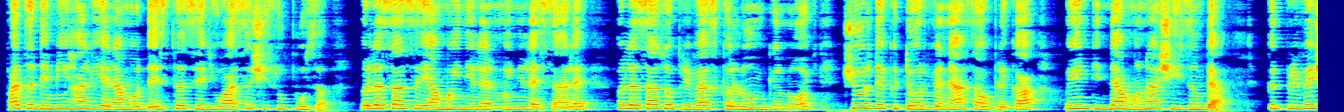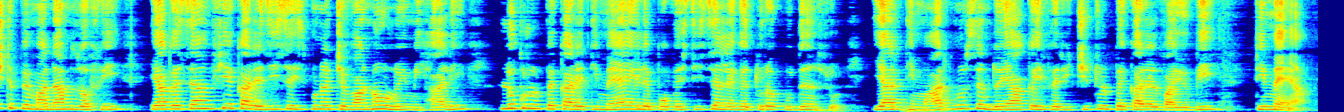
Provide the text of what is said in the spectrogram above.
Față de Mihali era modestă, serioasă și supusă. Îl lăsa să ia mâinile în mâinile sale, îl lăsa să o privească lung în ochi și ori de câte ori venea sau pleca, îi întindea mâna și îi zâmbea. Cât privește pe Madame Zofie, ea găsea în fiecare zi să-i spună ceva nou lui Mihali, lucruri pe care Timea îi le povestise în legătură cu dânsul, iar Timar nu se îndoia că e fericitul pe care îl va iubi Timea.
